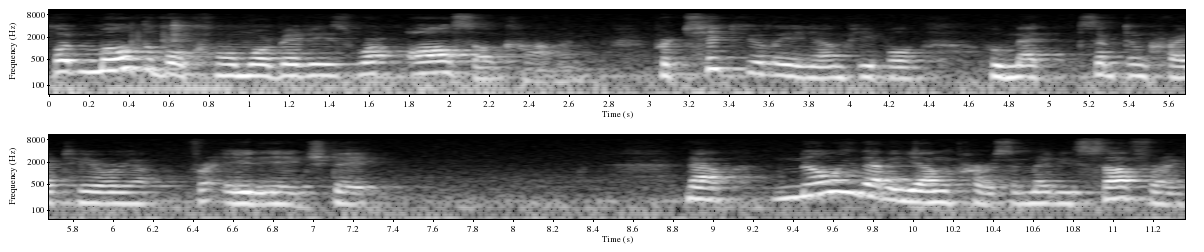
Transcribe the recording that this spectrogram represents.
but multiple comorbidities were also common, particularly in young people who met symptom criteria for ADHD. Now, knowing that a young person may be suffering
